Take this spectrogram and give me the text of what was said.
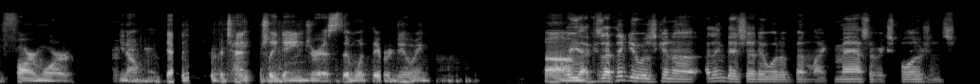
far more, you know, potentially dangerous than what they were doing. Um, But yeah, because I think it was gonna. I think they said it would have been like massive explosions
